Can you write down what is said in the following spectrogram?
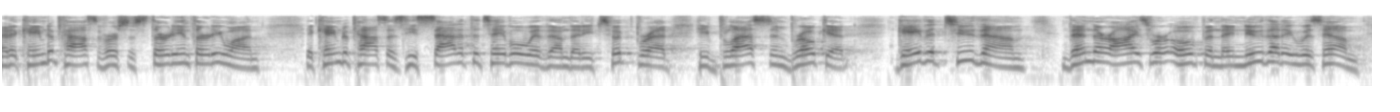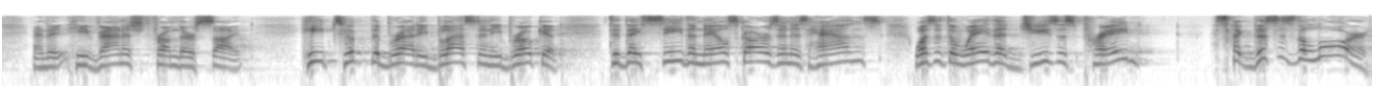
And it came to pass, verses 30 and 31, it came to pass as he sat at the table with them that he took bread, he blessed and broke it, gave it to them. Then their eyes were open. They knew that it was him, and that he vanished from their sight. He took the bread, he blessed, and he broke it. Did they see the nail scars in his hands? Was it the way that Jesus prayed? It's like, this is the Lord.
